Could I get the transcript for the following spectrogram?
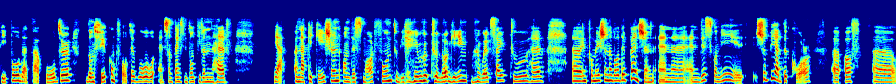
people that are older don't feel comfortable, and sometimes they don't even have yeah an application on the smartphone to be able to log in on a website to have uh, information about their pension. And uh, and this for me should be at the core uh, of uh,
